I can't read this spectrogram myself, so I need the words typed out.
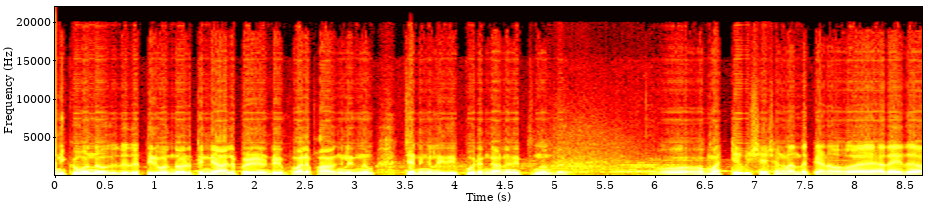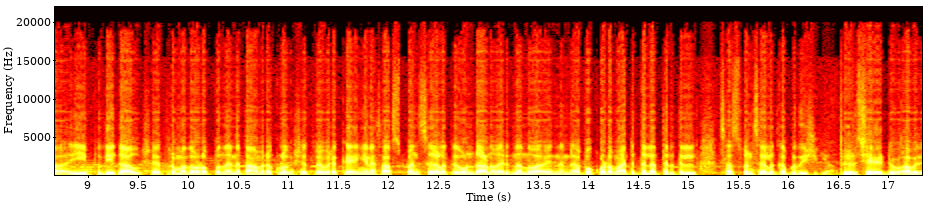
എനിക്ക് തോന്നുന്നു തിരുവനന്തപുരത്തിന്റെ ആലപ്പുഴയുടെയും പല ഭാഗങ്ങളിൽ നിന്നും ജനങ്ങൾ ഈ പൂരം കാണാൻ എത്തുന്നുണ്ട്. മറ്റ് വിശേഷങ്ങൾ എന്തൊക്കെയാണ്? അതായത് ഈ പുതിയകാവ് ക്ഷേത്രം അതോടൊപ്പം തന്നെ താമരക്കുളം ക്ഷേത്രം ഇവരൊക്കെ ഇങ്ങനെ സസ്പെൻസുകളൊക്കെ കൊണ്ടാണ് വരുന്നതെന്ന് പറയുന്നുണ്ട്. അപ്പോൾ കുടമാറ്റത്തിൽ അത്തരത്തിൽ സസ്പെൻസുകളൊക്കെ പ്രതീക്ഷിക്കാം. തീർച്ചയായിട്ടും. അവർ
